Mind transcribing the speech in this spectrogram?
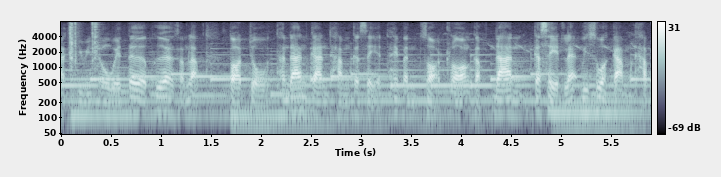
a r c h i v i n o v a t o r เพื่อสำหรับตอบโจทย์ทางด้านการทำเกษตร ให้มันสอดคล้องกับด้านเกษตรและวิศวกรรมครับ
